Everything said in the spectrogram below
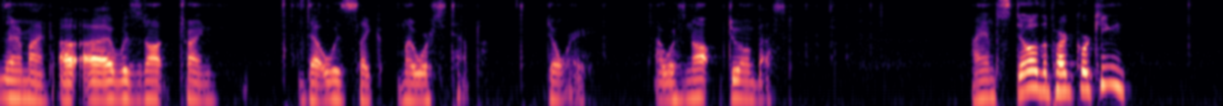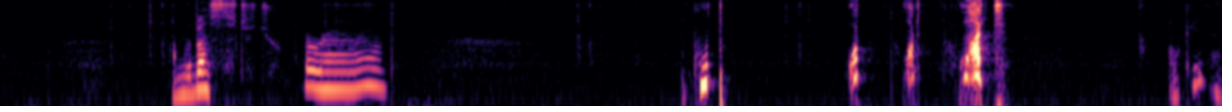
Never mind. I, I was not trying. That was like my worst attempt. Don't worry. I was not doing best. I am still the hardcore king. I'm the best around. Whoop. What? What? What? Okay then.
